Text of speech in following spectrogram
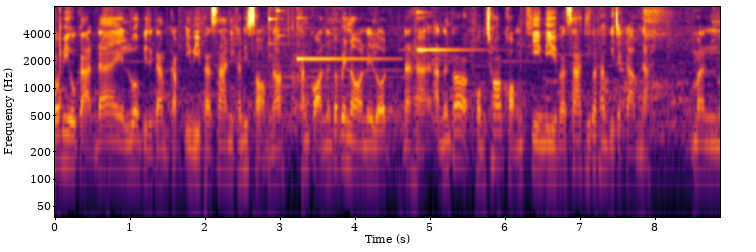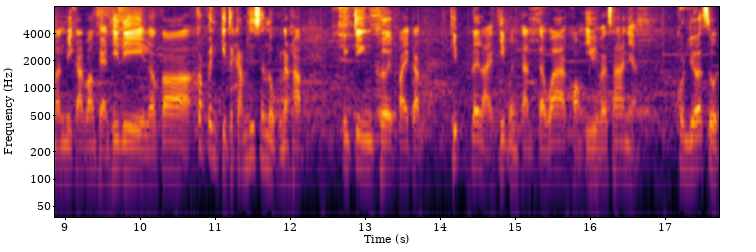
ก็มีโอกาสได้ร่วมกิจกรรมกับ EV Plaza นี่ครั้งที่2เนาะครั้งก่อนนั้นก็ไปนอนในรถนะฮะอันนั้นก็ผมชอบของทีม EV Plaza ที่เขาทำกิจกรรมนะมันมันมีการวางแผนที่ดี แล้วก็ก็เป็นกิจกรรมที่สนุกนะครับ จริงๆ เคยไปกับทริปหลาย ๆทริปเหมือนกัน แต่ว่าของ EV Plaza เนี่ยคนเยอะสุด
